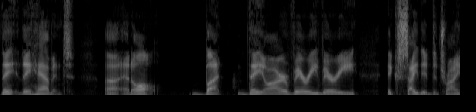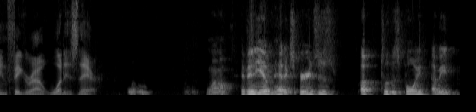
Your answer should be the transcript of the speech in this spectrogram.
They they haven't uh, at all, but they are very very excited to try and figure out what is there. Wow. Have any of them had experiences up to this point? I mean,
